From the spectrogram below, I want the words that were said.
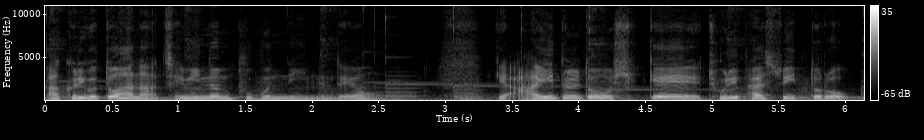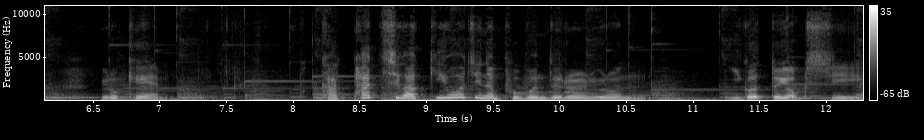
아 그리고 또 하나 재밌는 부분이 있는데요. 이게 아이들도 쉽게 조립할 수 있도록 이렇게 각 파츠가 끼워지는 부분들을 이런 이것도 역시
